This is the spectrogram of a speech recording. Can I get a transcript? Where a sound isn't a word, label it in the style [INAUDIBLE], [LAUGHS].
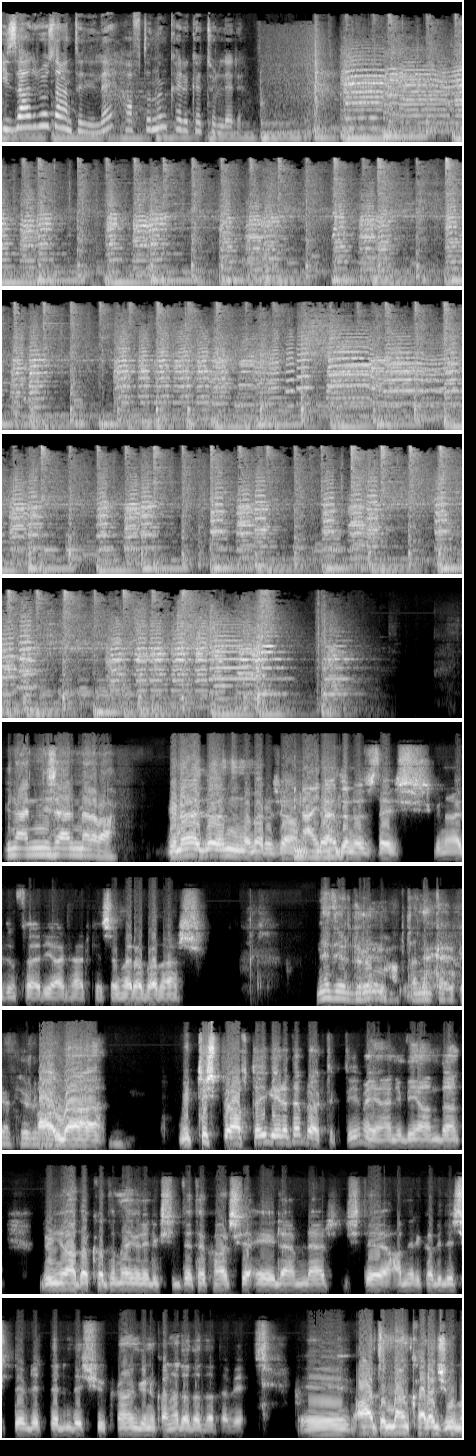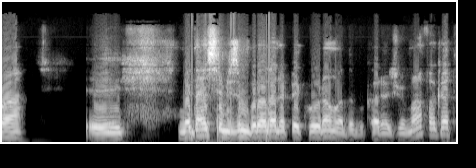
İzel Rozental ile Haftanın Karikatürleri. Günaydın İzel, merhaba. Günaydın Ömer Hocam, günaydın, günaydın Özdeş, günaydın Feryal, herkese merhabalar. Nedir durum haftanın karikatürleri? Allah, müthiş bir haftayı geride bıraktık değil mi? Yani bir yandan dünyada kadına yönelik şiddete karşı eylemler, işte Amerika Birleşik Devletleri'nde Şükran Günü, Kanada'da da tabii. E, ardından Kara Cuma, e, nedense bizim buralara pek uğramadı bu Kara Cuma. Fakat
